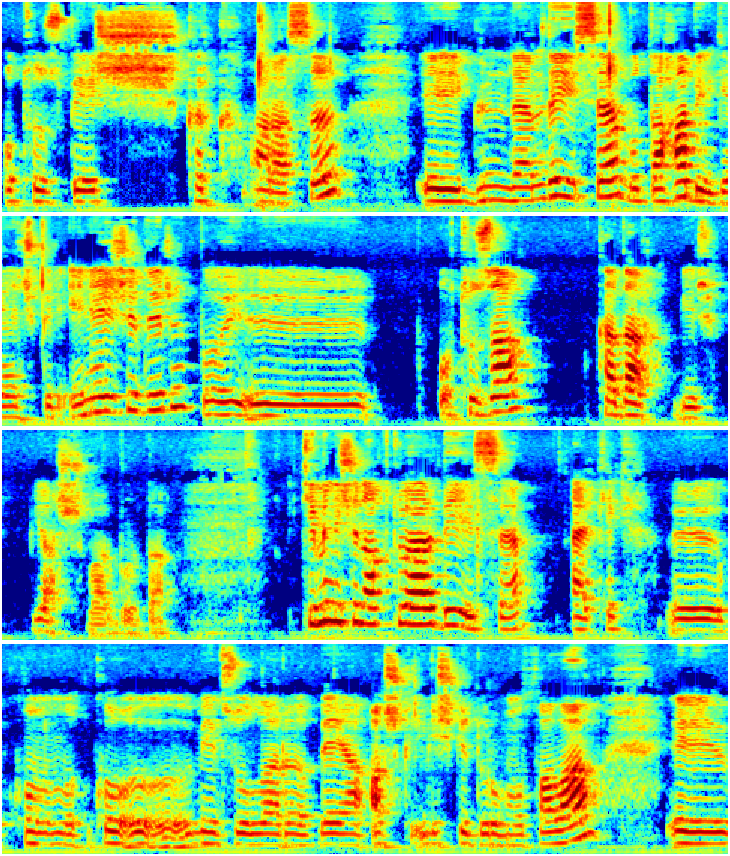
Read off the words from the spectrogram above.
35-40 arası. E, gündemde ise bu daha bir genç bir enerjidir. Bu e, 30'a kadar bir yaş var burada. Kimin için aktüel değilse erkek e, konumu ko, e, mevzuları veya aşk ilişki durumu falan e,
